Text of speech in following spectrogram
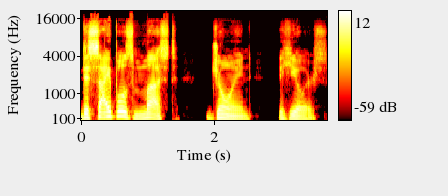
Disciples must join the healers.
